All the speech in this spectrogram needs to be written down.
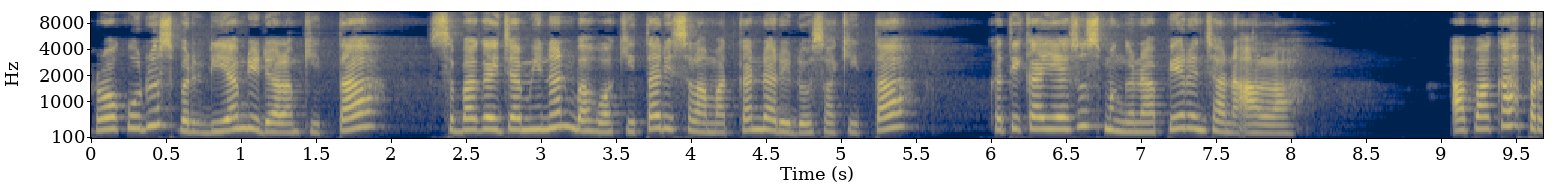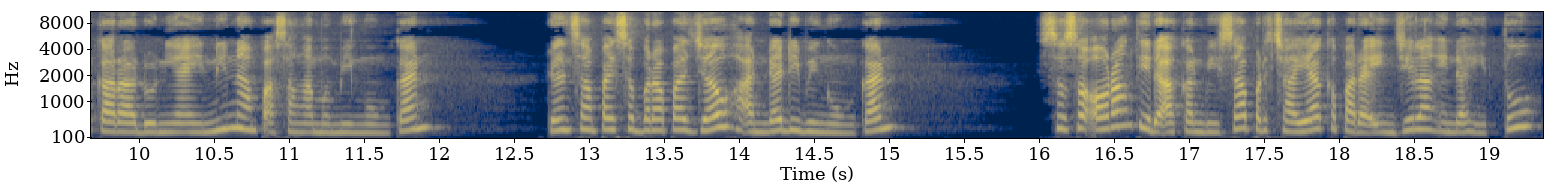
Roh Kudus berdiam di dalam kita sebagai jaminan bahwa kita diselamatkan dari dosa kita ketika Yesus menggenapi rencana Allah. Apakah perkara dunia ini nampak sangat membingungkan? Dan sampai seberapa jauh Anda dibingungkan? Seseorang tidak akan bisa percaya kepada Injil yang indah itu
